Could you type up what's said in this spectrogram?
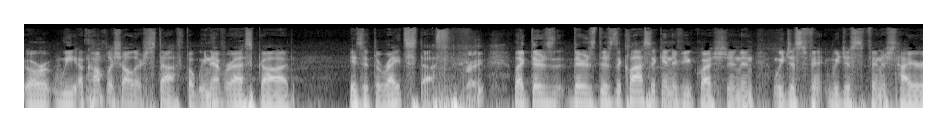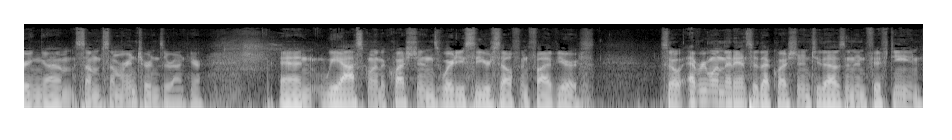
or we accomplish all our stuff, but we never ask God, is it the right stuff? Right. like there's there's there's the classic interview question, and we just fi- we just finished hiring um, some summer interns around here, and we asked one of the questions, "Where do you see yourself in five years?" So everyone that answered that question in 2015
